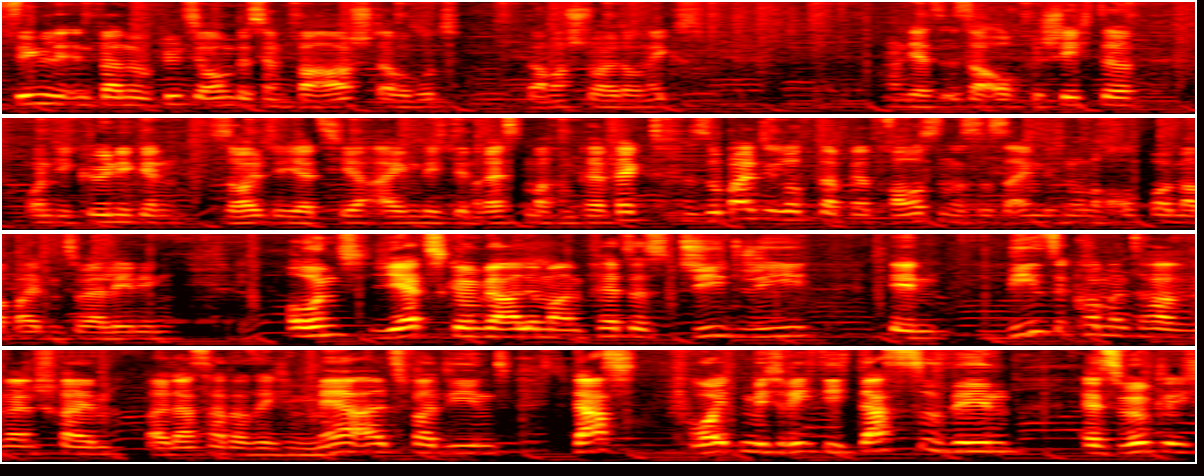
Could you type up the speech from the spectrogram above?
Single Inferno fühlt sich auch ein bisschen verarscht, aber gut, da machst du halt auch nichts. Und jetzt ist er auch Geschichte und die Königin sollte jetzt hier eigentlich den Rest machen. Perfekt. Sobald die Luftabwehr draußen ist, ist es eigentlich nur noch Aufräumarbeiten zu erledigen. Und jetzt können wir alle mal ein fettes GG in diese Kommentare reinschreiben, weil das hat er sich mehr als verdient. Das freut mich richtig, das zu sehen. Ist wirklich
